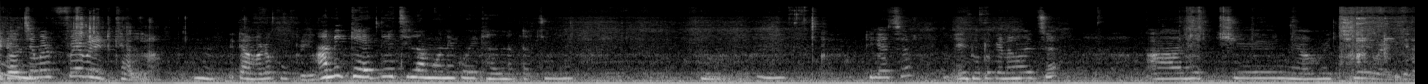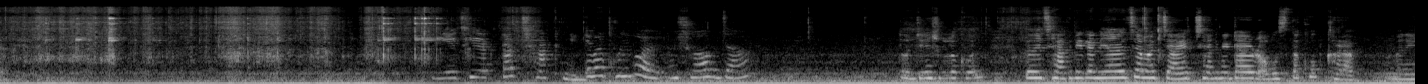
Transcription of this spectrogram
এটা হচ্ছে আমার ফেভারিট খেলনা। এটা আমারও খুব প্রিয়। আমি কেক দিয়েছিলাম অনেক ওই খেলনাটার জন্য। ঠিক আছে এই দুটো কেনা হয়েছে। আর হচ্ছে নেওয়া হয়েছে নিয়েছি একটা ছাকনি। এবার খুলবো? সব যা। তোর জিনিসগুলো খোল। তো এই ছাকনিটা নেওয়া হয়েছে আমার চায়ের ছাকনিটার অবস্থা খুব খারাপ। মানে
